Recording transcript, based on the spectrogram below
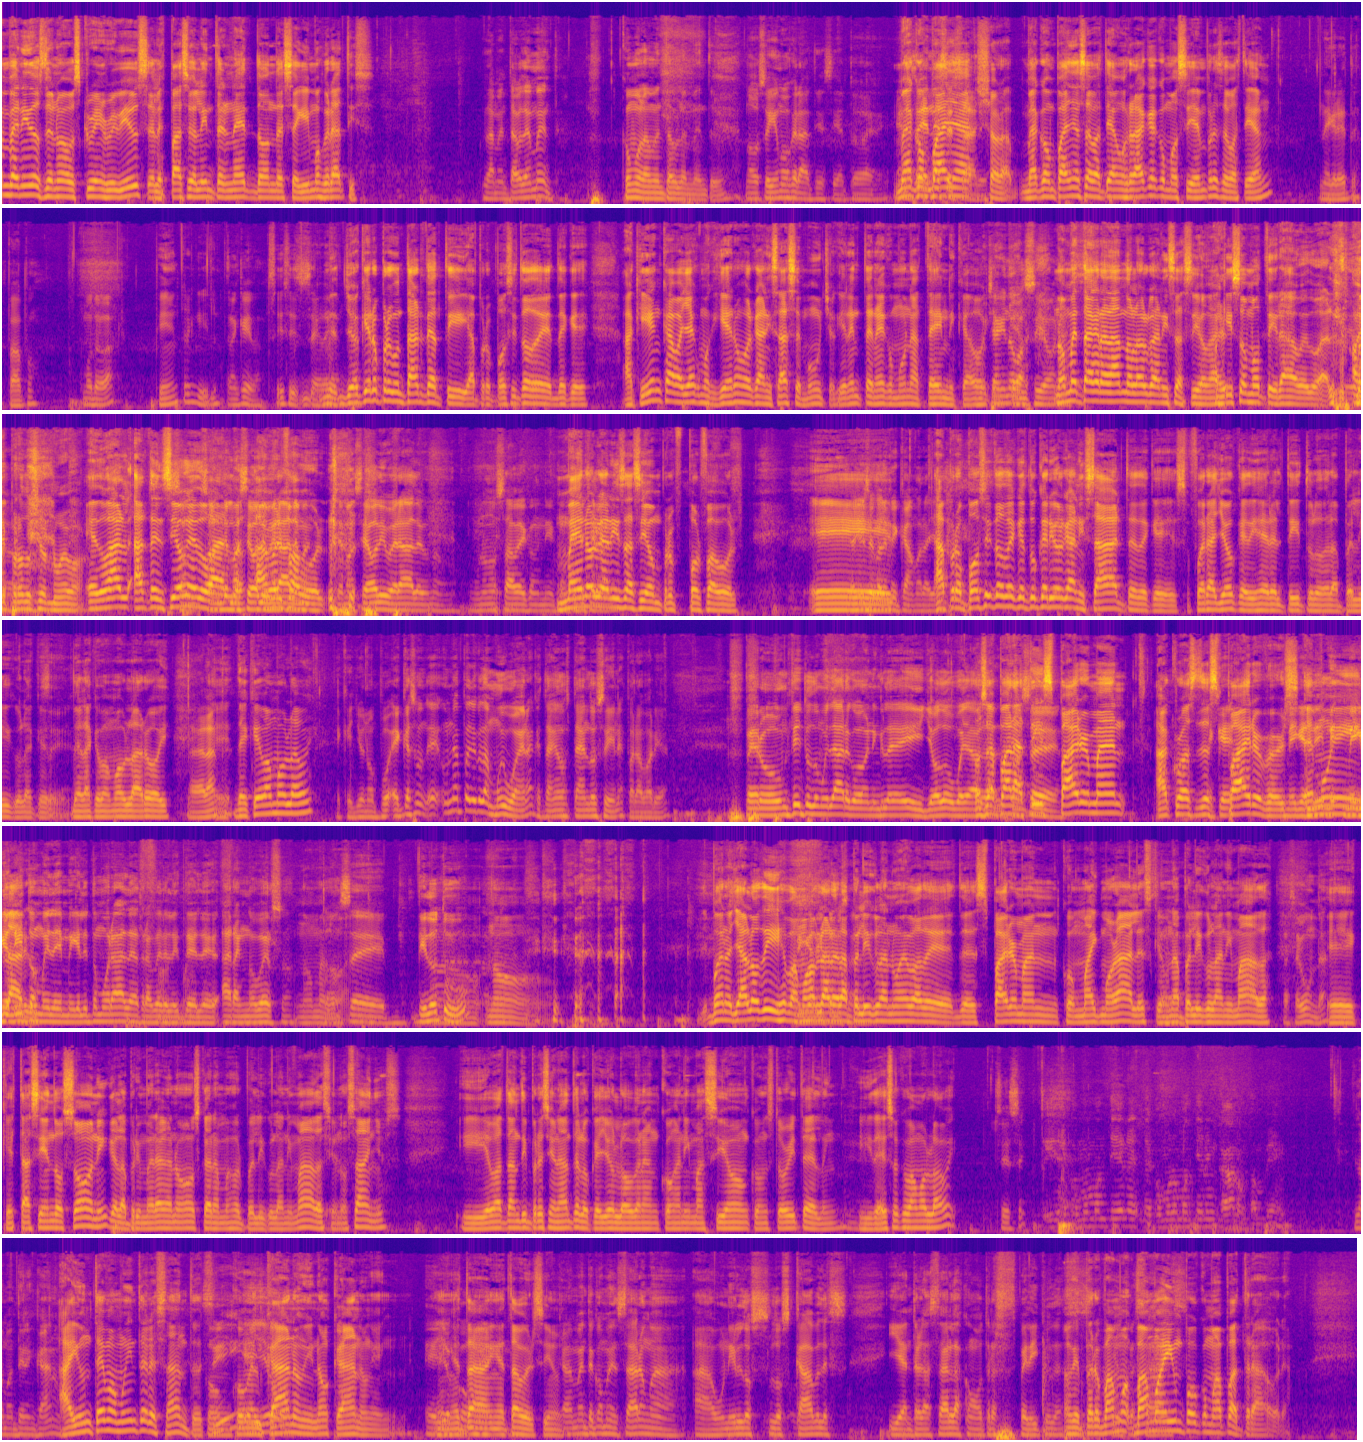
Bienvenidos de nuevo a Screen Reviews, el espacio del internet donde seguimos gratis. Lamentablemente. ¿Cómo lamentablemente? No, seguimos gratis, ¿cierto? Es- Me es acompaña, necesario. shut up. Me acompaña Sebastián Urraca, como siempre, Sebastián. Negrete, papo. ¿Cómo te va? Bien, tranquilo. Tranquilo. Sí, sí. Excelente. Yo quiero preguntarte a ti a propósito de, de que aquí en Caballá como que quieren organizarse mucho, quieren tener como una técnica. oye, Muchas que innovaciones. No, no me está agradando la organización. Aquí somos tirados, Eduardo. Hay producción nueva. Eduardo, atención, Son- son Eduardo. demasiado el liberales, favor. Demasiado liberales. Uno, uno no sabe con ni con Menos organización, por, por favor. Eh, mi cámara, ya. a propósito de que tú querías organizarte, de que fuera yo que dijera el título de la película que, Sí. de la que vamos a hablar hoy. Adelante. Eh, ¿De qué vamos a hablar hoy? Es que yo no puedo. Es que es, un- es una película muy buena que está en, está en los cines, para variar. Pero un título muy largo en inglés y yo lo voy a. O sea, para ti, Spider-Man Across the es que Spider-Verse Miguel- es muy Miguelito, largo. Miguel- Miguelito Morales a través del, del Aracnoverso. No me lo Entonces, dilo tú. No. no. bueno, ya lo dije, vamos a hablar de la película nueva de, de Spider-Man con Mike Morales, que es una película animada. La segunda. eh, que está haciendo Sony, que la primera ganó Oscar a Mejor Película Animada hace unos años. Y es bastante impresionante lo que ellos logran con animación, con storytelling. Y de eso que vamos a hablar hoy. Sí, sí. Y de cómo, mantiene, de cómo lo mantienen canon también. Lo mantienen canon. Hay un tema muy interesante con, Sí, con el canon y no canon en, esta, en esta versión. Realmente comenzaron a, a unir los, los cables y a entrelazarlas con otras películas. Ok, pero vamos, vamos a ir un poco más para atrás ahora.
